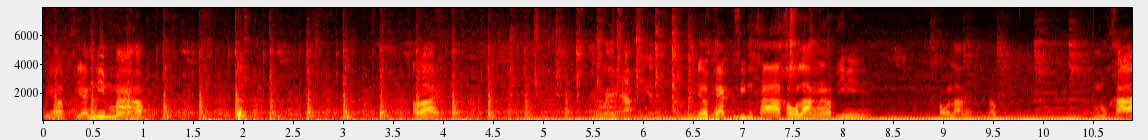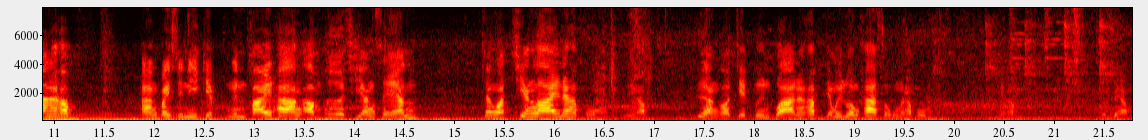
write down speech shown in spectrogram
นี่ครับเสียงนิ่มมากครับเท่าไหรไม่ครับอีก เดี๋ยวแพ็คสินค้าเข้าลังนะครับทีนี้นี่เข้าลังครับลูกค้านะครับ ทางไปรษณีย์เก็บเงินปลายทางอำเภอเชียงแสน จังหวัดเชียงรายนะครับ ผมนี่ครับเครื่องก็เจ็ดหมื่นกว่านะครับ ยังไม่รวมค่าส่งนะครับ ผมนี่ครับเห็นไหมครับ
